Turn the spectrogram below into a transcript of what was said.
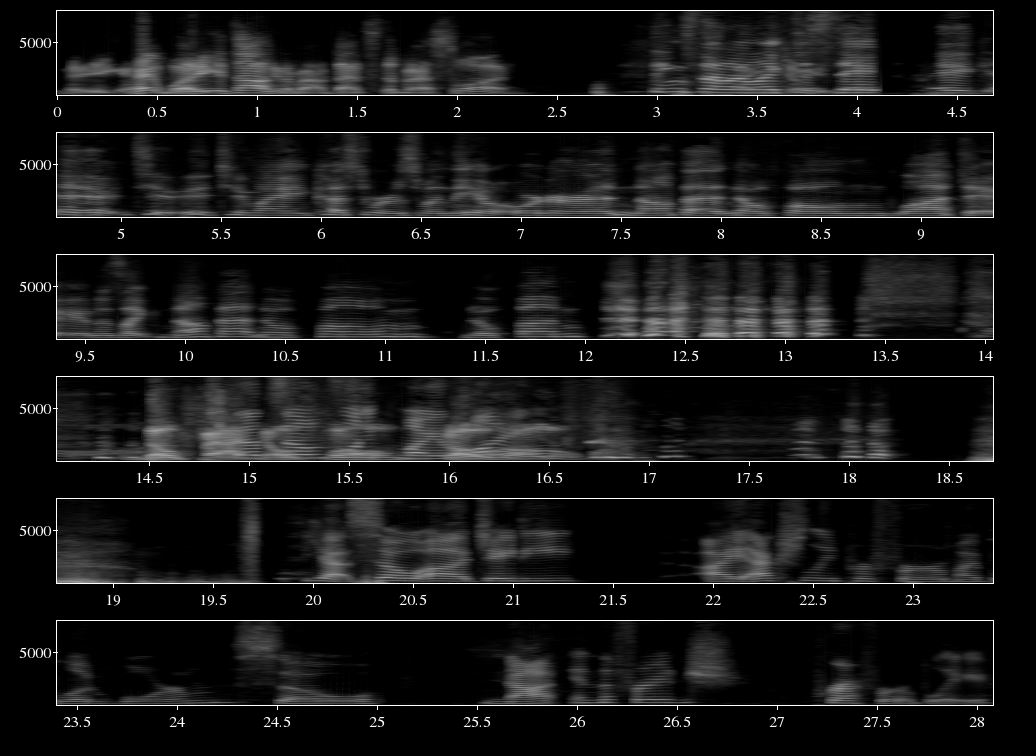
There you, hey, what are you talking about? That's the best one. Things that I I like to enjoyed say like, uh, to to my customers when they order a non fat, no foam latte, and it's like non fat, no foam, no fun. No fat, That no sounds like my life. Yeah, so uh JD, I actually prefer my blood warm, so not in the fridge, preferably.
